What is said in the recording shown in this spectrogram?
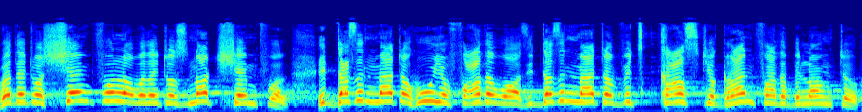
whether it was shameful or whether it was not shameful. It doesn't matter who your father was, it doesn't matter which caste your grandfather belonged to.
